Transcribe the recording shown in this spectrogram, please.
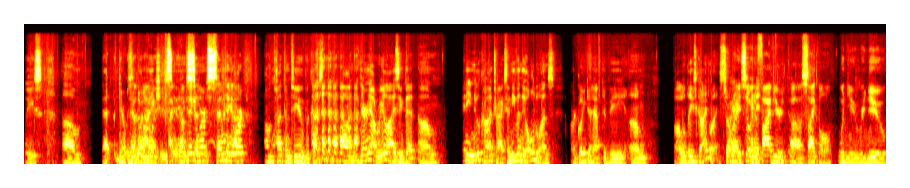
please. Um, that you that Send them want to make sure. I- I'm taking send- work. send I'm them- taking work. I'll punt them to you because um, they're now realizing that um, any new contracts and even the old ones are going to have to be um, follow these guidelines. So Right. So And in a five-year uh, cycle, when you renew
